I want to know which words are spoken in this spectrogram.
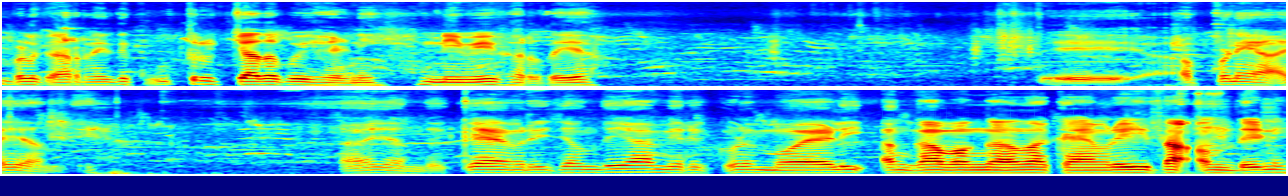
ਬਲਕਰਨੇ ਦੇ ਕੂਤਰ ਉੱਚਾ ਤਾਂ ਕੋਈ ਹੈ ਨਹੀਂ, ਨੀਵੇਂ ਹੀ ਫਿਰਦੇ ਆ। ਤੇ ਆਪਣੇ ਆ ਜਾਂਦੇ ਆ ਜਾਂਦੇ, ਕੈਮਰੇ ਚ ਆਉਂਦੇ ਆ, ਮੇਰੇ ਕੋਲ ਮੋਬਾਈਲ ਹੀ, ਅੰਗਾ ਵੰਗਾ ਦਾ ਕੈਮਰੇ ਹੀ ਤਾਂ ਆਉਂਦੇ ਨਹੀਂ।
